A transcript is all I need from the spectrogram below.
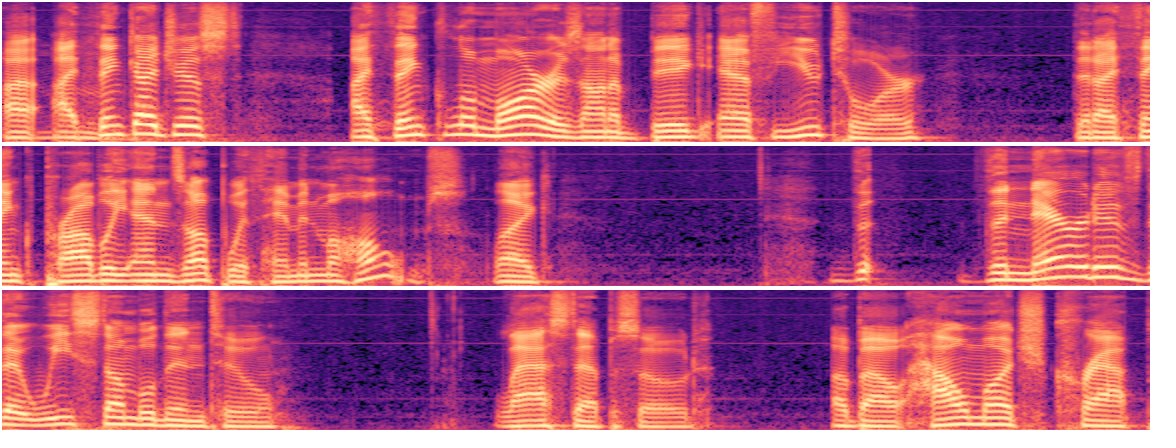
I, I hmm. think I just, I think Lamar is on a big FU tour that I think probably ends up with him and Mahomes. Like the the narrative that we stumbled into last episode about how much crap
